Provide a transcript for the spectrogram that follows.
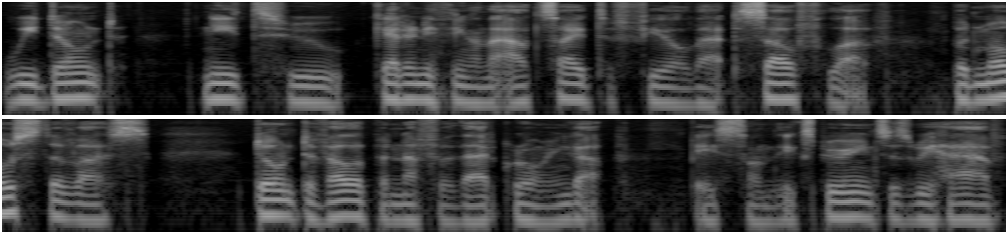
we don't need to get anything on the outside to feel that self love. But most of us don't develop enough of that growing up based on the experiences we have,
